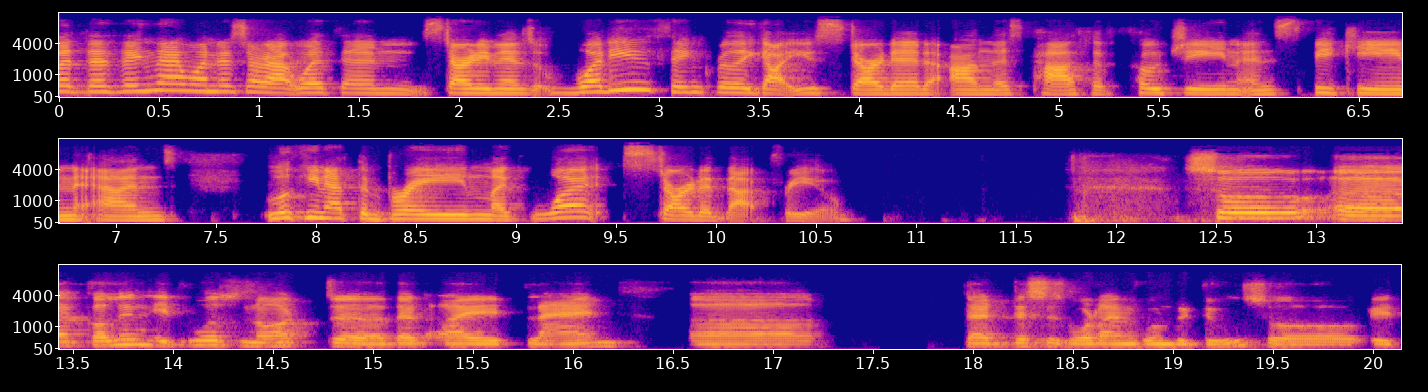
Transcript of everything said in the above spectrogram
But the thing that I wanted to start out with and starting is what do you think really got you started on this path of coaching and speaking and looking at the brain? Like, what started that for you? So, uh, Colleen, it was not uh, that I planned uh, that this is what I'm going to do. So, it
